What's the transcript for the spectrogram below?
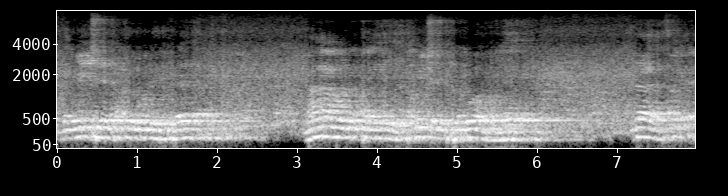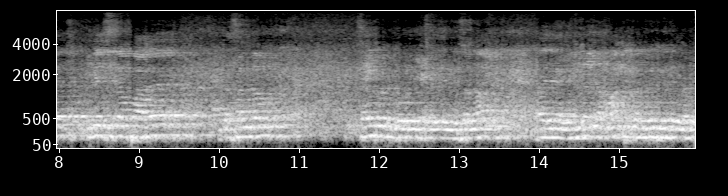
இந்த நிகழ்ச்சியில் கலந்து கொண்டிருக்கிற நாகாலாந்து தலைமை தமிழ்ச்செல்வி பிரபு அவர்களே இந்த சங்கத்தை மிக சிறப்பாக இந்த சங்கம் செயல்பட்டு கொண்டிருக்கிறது என்று சொன்னால் அதில் எந்தவித மாற்றம் இருக்கிறது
